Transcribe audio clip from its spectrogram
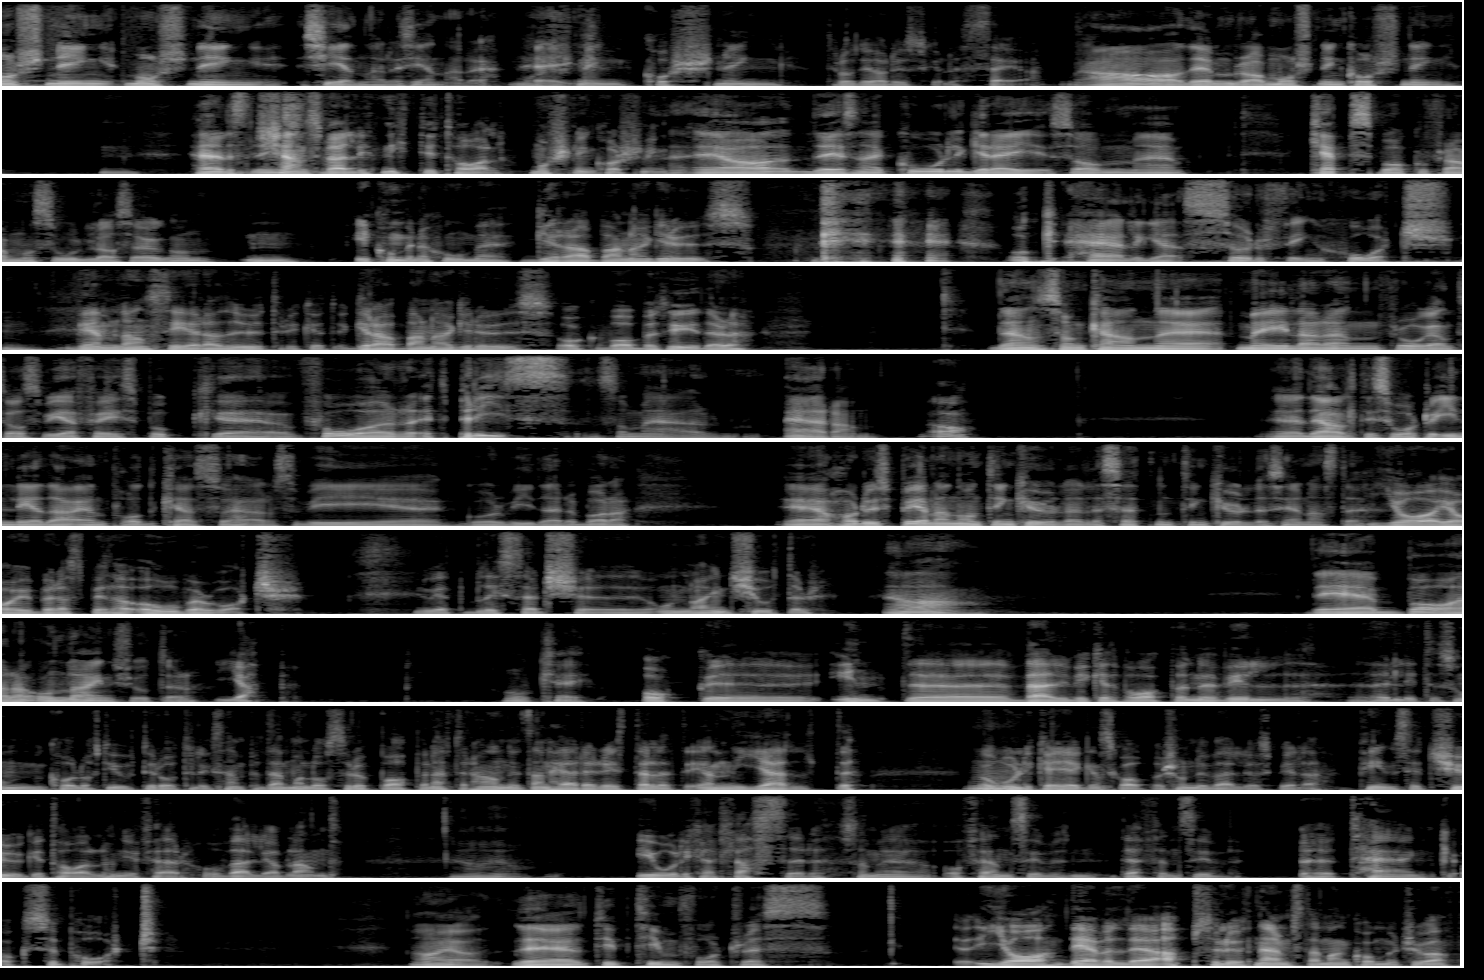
Morsning, morsning, tjenare, tjenare. Hej. Morsning, korsning, trodde jag du skulle säga. Ja, det är en bra. Morsning, korsning. Hälsnings... Känns väldigt 90-tal, morsning, korsning. Ja, det är sån här cool grej som eh, keps bak och fram och solglasögon. Mm. I kombination med grabbarna grus. och härliga surfingshorts. Vem lanserade uttrycket grabbarna grus och vad betyder det? Den som kan eh, mejla den frågan till oss via Facebook eh, får ett pris som är äran. Ja, Eh, det är alltid svårt att inleda en podcast så här så vi eh, går vidare bara. Eh, har du spelat någonting kul eller sett någonting kul det senaste? ja jag har ju börjat spela Overwatch. Du vet Blizzards eh, online shooter. Ja. Det är bara online shooter. Japp. Okej. Och eh, inte välj vilket vapen du vill, eh, lite som Call of Duty då till exempel, där man låser upp vapen efterhand. Utan här är det istället en hjälte med Mm. olika egenskaper som du väljer att spela. Finns ett 20-tal ungefär att välja bland. Ja, ja. I olika klasser som är offensive, defensive, eh, tank och support. Ja, ja. Det är typ Team Fortress. Ja, det är väl det absolut närmsta man kommer tror jag.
